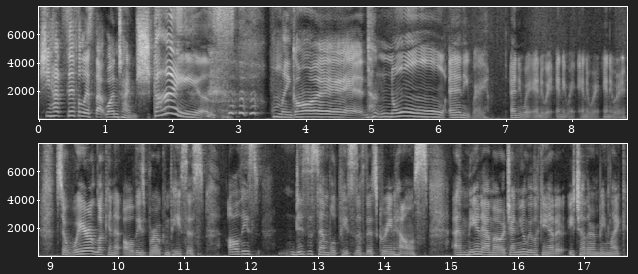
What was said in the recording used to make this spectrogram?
she had syphilis that one time. Shh guys oh my god. No. Anyway anyway anyway anyway anyway anyway. So we're looking at all these broken pieces all these disassembled pieces of this greenhouse and me and emma are genuinely looking at each other and being like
